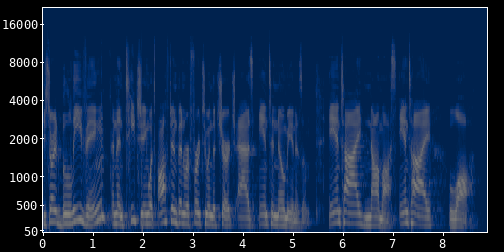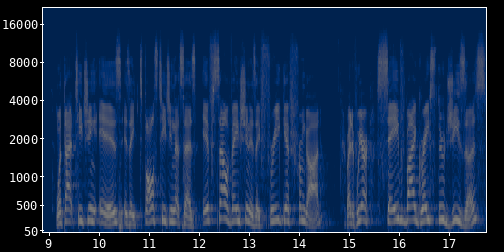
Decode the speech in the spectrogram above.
He started believing and then teaching what's often been referred to in the church as antinomianism, anti nomos, anti law. What that teaching is, is a false teaching that says if salvation is a free gift from God, right, if we are saved by grace through Jesus,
